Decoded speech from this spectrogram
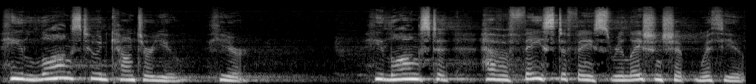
He longs to encounter you here. He longs to have a face to face relationship with you.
